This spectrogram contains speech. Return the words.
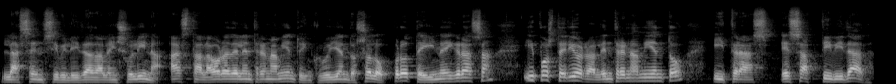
la sensibilidad a la insulina hasta la hora del entrenamiento, incluyendo solo proteína y grasa, y posterior al entrenamiento y tras esa actividad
